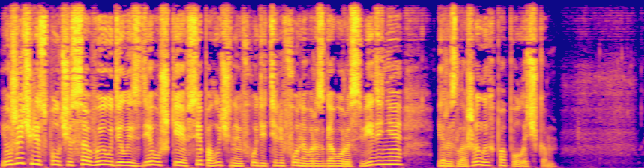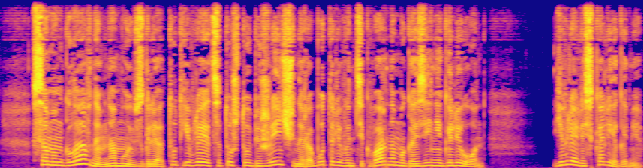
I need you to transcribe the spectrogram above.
и уже через полчаса выудил из девушки все полученные в ходе телефонного разговора сведения и разложил их по полочкам. Самым главным, на мой взгляд, тут является то, что обе женщины работали в антикварном магазине «Галеон», являлись коллегами.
